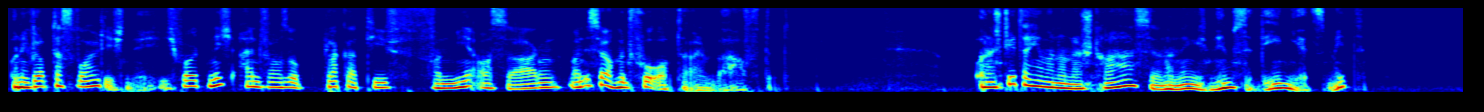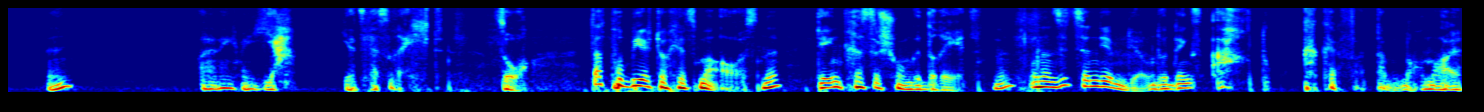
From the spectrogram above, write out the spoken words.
Und ich glaube, das wollte ich nicht. Ich wollte nicht einfach so plakativ von mir aus sagen, man ist ja auch mit Vorurteilen behaftet. Und dann steht da jemand an der Straße und dann denke ich, nimmst du den jetzt mit? Ne? Und dann denke ich mir, ja, jetzt erst recht. So, das probiere ich doch jetzt mal aus, ne? Den kriegst du schon gedreht, ne? Und dann sitzt er neben dir und du denkst, ach du Kacke, verdammt nochmal,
